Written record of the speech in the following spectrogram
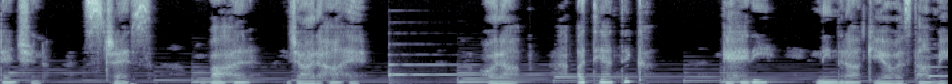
टेंशन स्ट्रेस बाहर जा रहा है। और आप अत्यधिक गहरी निंद्रा की अवस्था में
